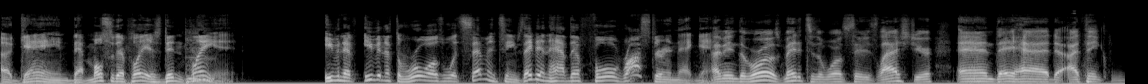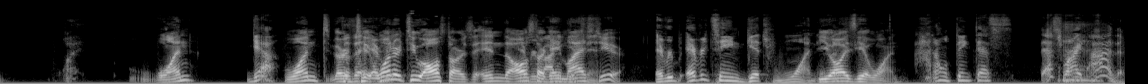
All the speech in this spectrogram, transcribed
a game that most of their players didn't play Mm-hmm. in. Even if even if the Royals with seven teams, they didn't have their full roster in that game. I mean, the Royals made it to the World Series last year, and they had, I think, what one, yeah, one or two, every- one or two All Stars in the All Star game last in. year. Every every team gets one. You always get one. I don't think that's that's right either.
